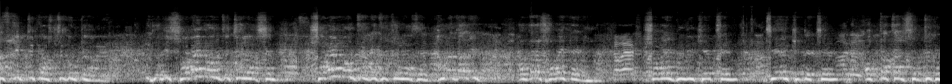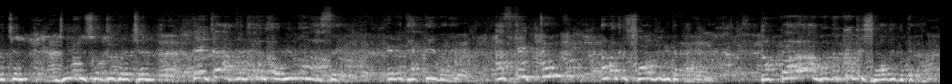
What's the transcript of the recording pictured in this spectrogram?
আজকে একটু কষ্ট করতে হবে। যদি সবাই মঞ্চে চলে আসেন সবাই মঞ্চের কাছে চলে আসেন আমরা জানি আপনারা সবাই ত্যাগী। সবাই গুলি খেয়েছেন জেল খেটেছেন অত্যাচার সহ্য করেছেন জুলুম সহ্য করেছেন। এইটা আপনাদের মধ্যে অভিমান আছে। এটা থাকতেই পারে। আজকে একটু আমাদের সহযোগিতা পাবেন আপনারা আমাদেরকে একটু সহযোগিতা পাবেন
